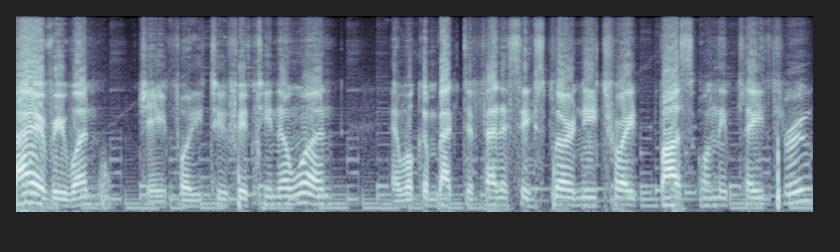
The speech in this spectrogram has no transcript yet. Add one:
Hi everyone, J421501, and welcome back to Fantasy Explorer Nitroid Boss Only Playthrough.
